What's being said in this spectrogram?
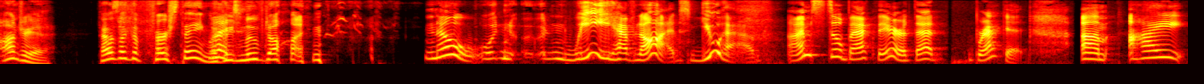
Andrea, that was like the first thing. Like What? we've moved on. No, we have not. You have. I'm still back there at that bracket. Um, I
